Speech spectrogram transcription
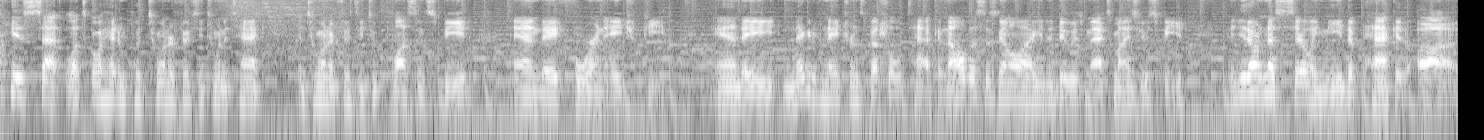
his set, let's go ahead and put 252 in attack and 252 plus in speed, and a 4 in HP, and a negative nature and special attack. And all this is going to allow you to do is maximize your speed. And you don't necessarily need to pack it uh,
